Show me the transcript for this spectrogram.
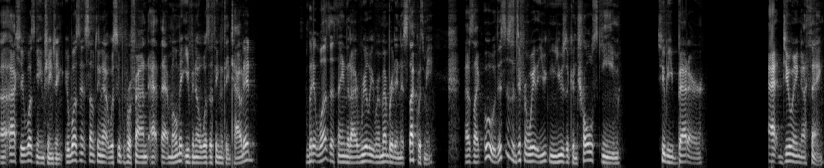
uh, actually it was game changing it wasn't something that was super profound at that moment even though it was a thing that they touted. But it was a thing that i really remembered and it stuck with me. I was like, "Ooh, this is a different way that you can use a control scheme to be better at doing a thing.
